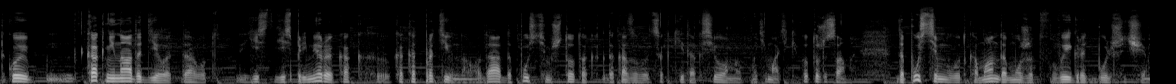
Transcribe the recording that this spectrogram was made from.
такой, как не надо делать, да, вот есть, есть примеры, как, как от противного, да, допустим, что-то, как доказываются какие-то аксиомы в математике, то то же самое. Допустим, вот команда может выиграть больше, чем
